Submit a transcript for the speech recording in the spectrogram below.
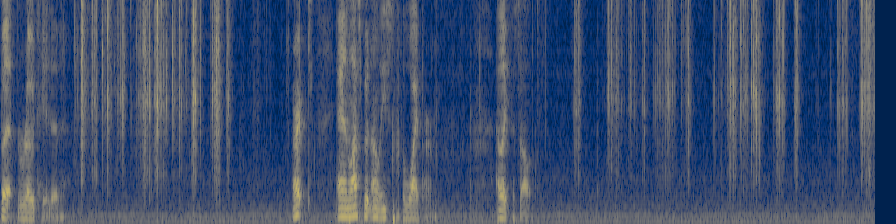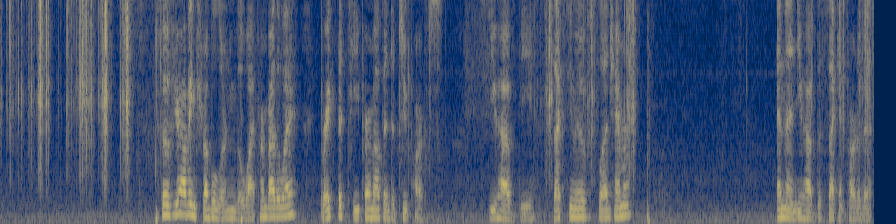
But rotated. Alright, and last but not least, the Y perm. I like this out. So if you're having trouble learning the Y perm, by the way, break the T perm up into two parts. So you have the sexy move sledgehammer, and then you have the second part of it,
